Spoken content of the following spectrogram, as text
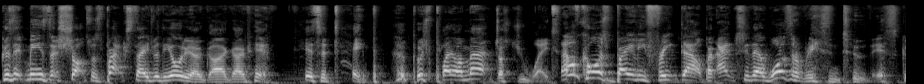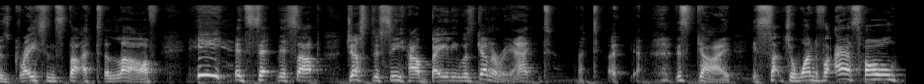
because it means that Shots was backstage with the audio guy going, Here, here's a tape. Push play on that, just you wait. Now, of course, Bayley freaked out, but actually, there was a reason to this because Grayson started to laugh. He had set this up just to see how Bayley was going to react. I tell you, this guy is such a wonderful asshole.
